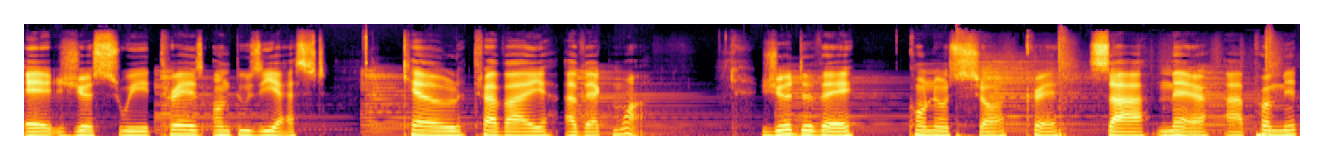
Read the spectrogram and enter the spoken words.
et je suis très enthousiaste qu'elle travaille avec moi. Je devais connaître sa mère a promis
